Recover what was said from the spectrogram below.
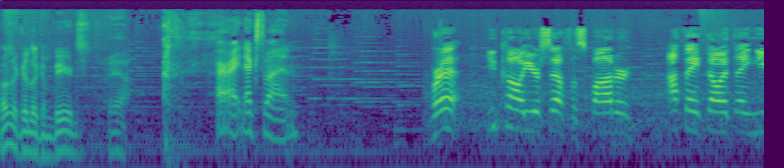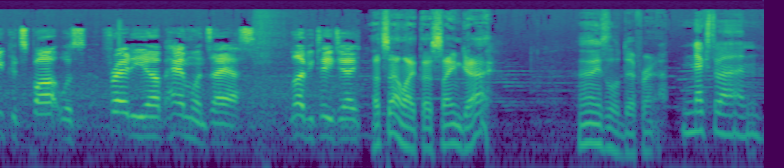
Those are good looking beards. Yeah. All right, next one. Brett, you call yourself a spotter. I think the only thing you could spot was Freddie up Hamlin's ass. Love you, TJ. That sounds like the same guy. Eh, he's a little different. Next one.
